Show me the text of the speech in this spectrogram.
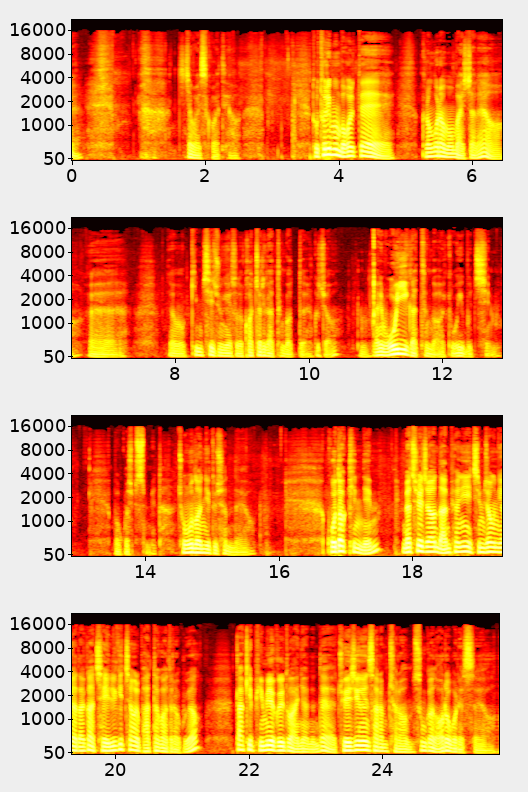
예, 하, 진짜 맛있을 것 같아요. 도토리묵 먹을 때 그런 거랑 먹으면 맛있잖아요. 예. 뭐 김치 중에서도 겉절이 같은 것들, 그죠? 음, 아니면 오이 같은 거, 이렇게 오이 무침 먹고 싶습니다. 좋은 언니 두셨네요. 고덕희님, 며칠 전 남편이 짐 정리하다가 제 일기장을 봤다고 하더라고요. 딱히 비밀글도 아니었는데 죄 지은 사람처럼 순간 얼어버렸어요.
